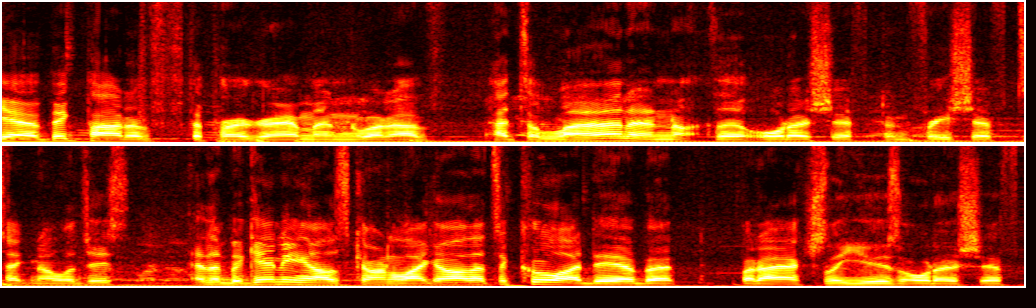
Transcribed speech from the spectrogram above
Yeah, a big part of the program and what I've had to learn and the auto shift and free shift technologies. In the beginning, I was kind of like, oh, that's a cool idea, but but I actually use auto shift.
